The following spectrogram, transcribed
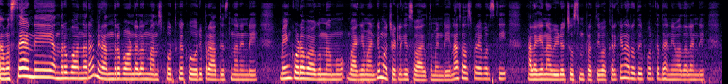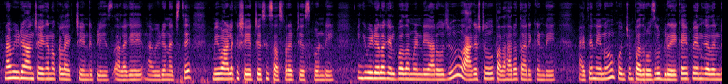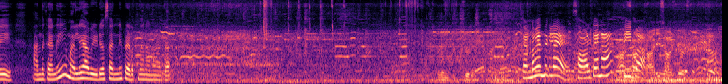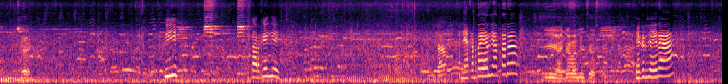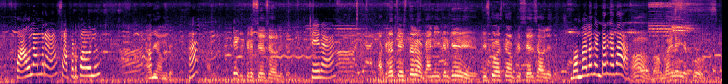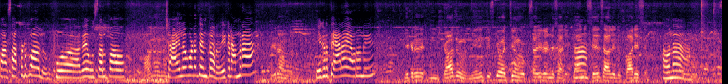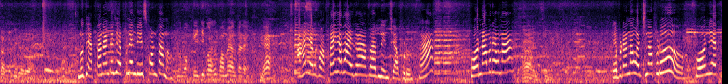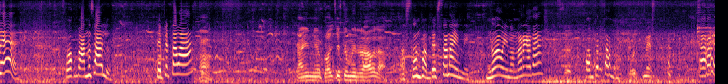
నమస్తే అండి. అందరూ బాగున్నారా? మీరు అందరూ బాగుండాలని మనస్ఫూర్తిగా కోరి ప్రార్థిస్తున్నానండి. మేము కూడా బాగున్నాము. భాగ్యం అంటే ముచ్చట్లకి స్వాగతం అండి. నా సబ్స్క్రైబర్స్కి అలాగే నా వీడియో చూస్తున్న ప్రతి ఒక్కరికి నా హృదయపూర్వక ధన్యవాదాలండి. నా వీడియో ఆన్ చేయగానే ఒక లైక్ చేయండి ప్లీజ్. అలాగే నా వీడియో నచ్చితే మీ వాళ్ళకి షేర్ చేసి సబ్స్క్రైబ్ చేసుకోండి. ఇంక వీడియోలోకి వెళ్ళిపోదామండి. ఆ రోజు ఆగస్టు పదహారో తారీఖు అండి. అయితే నేను కొంచెం పది రోజులు బ్రేక్ అయిపోయాను కదండి. అందుకని మళ్ళీ ఆ వీడియోస్ అన్నీ పెడుతున్నాను చూడు తినడం ఎందుకులే? సాల్టేనా? తీపా తీ కరకేజీ. ఎక్కడ తయారు చేస్తారా? ఈ హైదరాబాద్ నుంచి వస్తాయి ఇక్కడ చేయరా? పావులు? అమ్మరా సప్పటి పావులు చేయరా? అక్కడ చేస్తారు కానీ ఇక్కడికి తీసుకువస్తే అప్పుడు సేల్స్ అవ్వలేదు బొంబాయిలో తింటారు కదా? బొంబాయిలో ఎక్కువ. సప్పటి పావులు అదే ఉసల్ పావు. చాయ్లో కూడా తింటారు. ఇక్కడ అమ్మరా? ఇక్కడ తేరా ఎవరుని? ఇక్కడ కాదు నేను తీసుకువచ్చాం ఒకసారి రెండు సారి కానీ సేల్స్ అవ్వలేదు పారేసాం అవునా? సబ్సిడీ కదా నువ్వు తెస్తానంటే చెప్పు నేను తీసుకుంటాను. ఒక కేజీ కోసం బొమ్మాయి వెళ్తాడే. వీళ్ళకి వస్తాయి కదా హైదరాబాద్ నుంచి అప్పుడు ఆ? ఫోన్ నెంబర్ ఏమన్నా? ఎప్పుడన్నా వచ్చినప్పుడు ఫోన్ చేస్తే ఒక బన్న సార్లు తెప్పిస్తావా? ఆ. కానీ మేము కాల్ చేస్తూ మీరు రావాలా? వస్తాను పంపిస్తాను ఆయన్ని. ఇంకో ఈయన ఉన్నారు కదా? పంపిస్తాను.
